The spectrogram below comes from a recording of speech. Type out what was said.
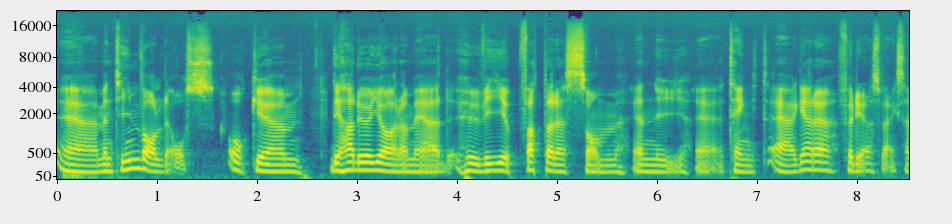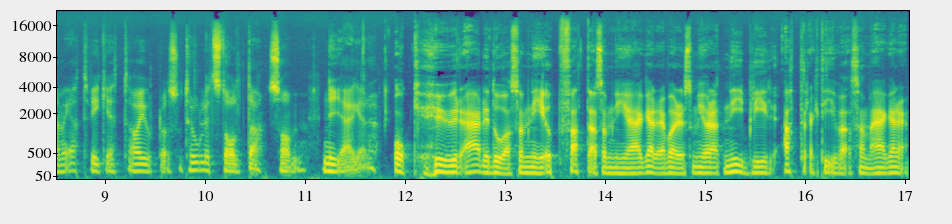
Eh, men Team valde oss och ehm, det hade att göra med hur vi uppfattades som en ny eh, tänkt ägare för deras verksamhet, vilket har gjort oss otroligt stolta som nyägare. Och hur är det då som ni uppfattas som nyägare? Vad är det som gör att ni blir attraktiva som ägare?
